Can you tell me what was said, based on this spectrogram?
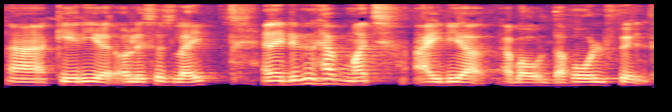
uh, career or research life and i didn't have much idea about the whole field.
